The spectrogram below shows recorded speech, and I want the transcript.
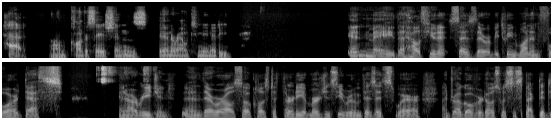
had um, conversations in and around community in May, the health unit says there were between one and four deaths in our region. And there were also close to 30 emergency room visits where a drug overdose was suspected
